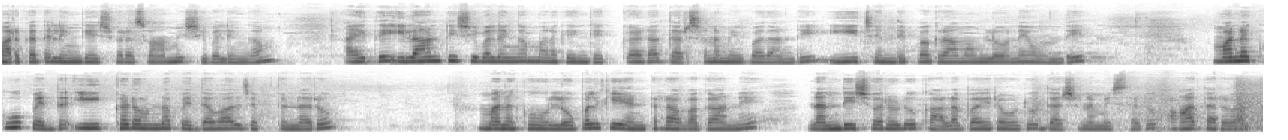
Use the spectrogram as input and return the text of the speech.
మరకతలింగేశ్వర స్వామి శివలింగం. అయితే ఇలాంటి శివలింగం మనకి ఇంకెక్కడ దర్శనం ఇవ్వదండి. ఈ చందిప్ప గ్రామంలోనే ఉంది. మనకు పెద్ద ఇక్కడ ఉన్న పెద్దవాళ్ళు చెప్తున్నారు మనకు లోపలికి ఎంటర్ అవ్వగానే నందీశ్వరుడు కాలభైరవుడు దర్శనమిస్తాడు ఆ తర్వాత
